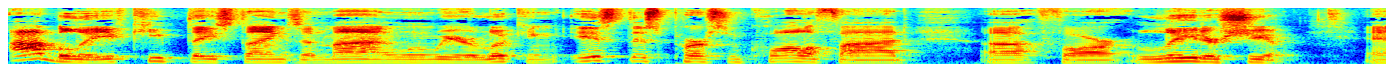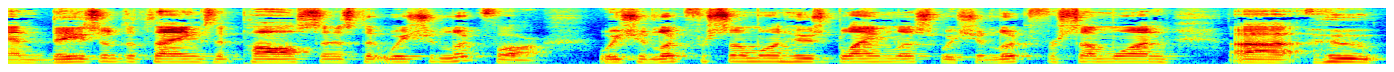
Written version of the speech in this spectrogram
I believe, keep these things in mind when we are looking is this person qualified uh, for leadership? And these are the things that Paul says that we should look for. We should look for someone who's blameless. We should look for someone uh, who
